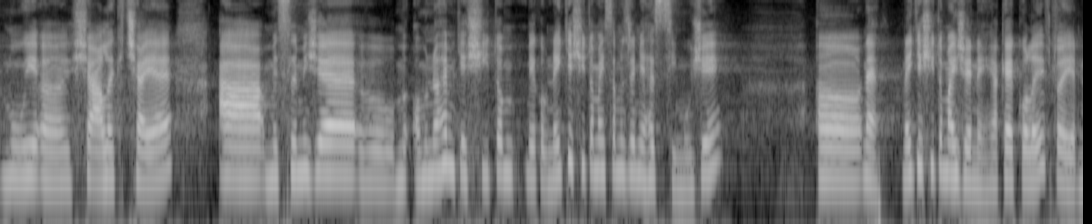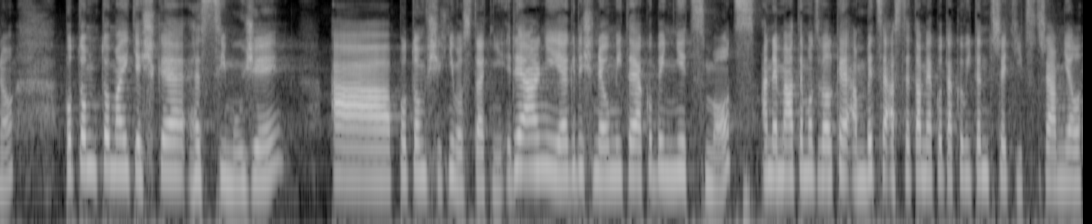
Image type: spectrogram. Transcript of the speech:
můj uh, šálek čaje. A myslím, že uh, o mnohem těžší to, jako nejtěžší to mají samozřejmě hezcí muži, Uh, ne, nejtěžší to mají ženy, jakékoliv, to je jedno. Potom to mají těžké hezcí muži, a potom všichni ostatní. Ideální je, když neumíte jakoby nic moc a nemáte moc velké ambice a jste tam jako takový ten třetí, co třeba měl,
